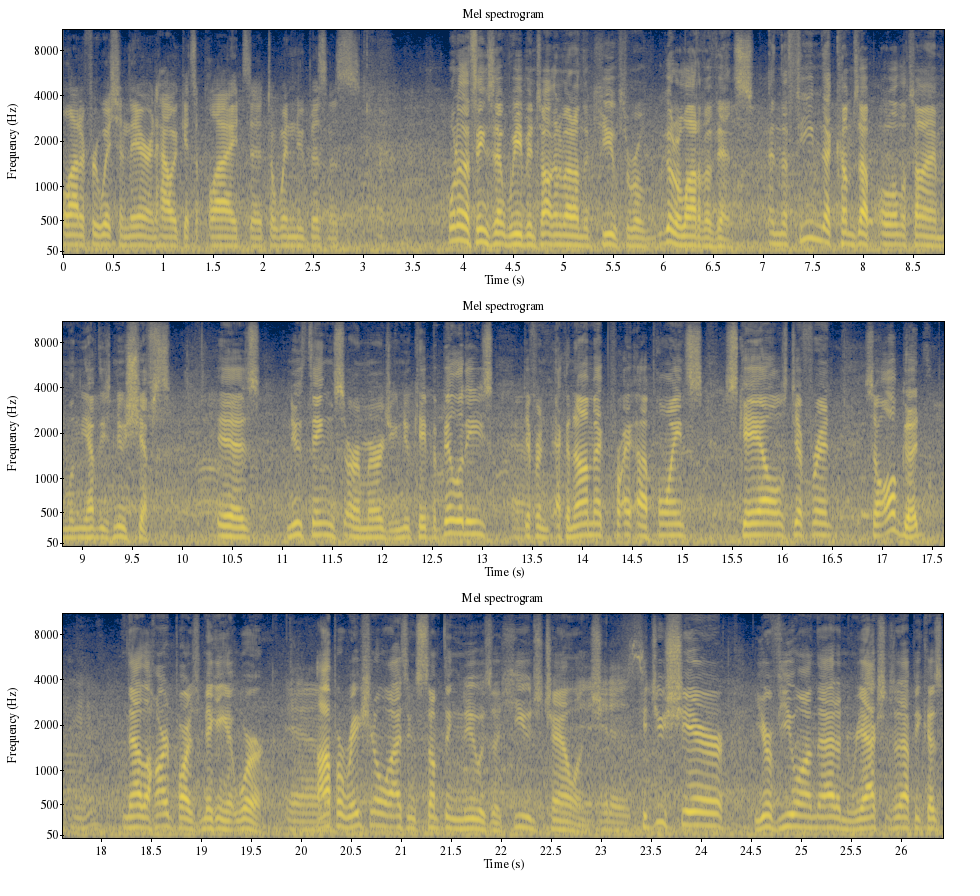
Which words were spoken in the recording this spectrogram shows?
a lot of fruition there and how it gets applied to, to win new business. One of the things that we've been talking about on theCUBE, through, we go to a lot of events, and the theme that comes up all the time when you have these new shifts is new things are emerging, new capabilities, Yeah. different economic uh, points, scales different, so all good. Now the hard part is making it work. Yeah. Operationalizing something new is a huge challenge. It is. Could you share your view on that and reaction to that? Because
